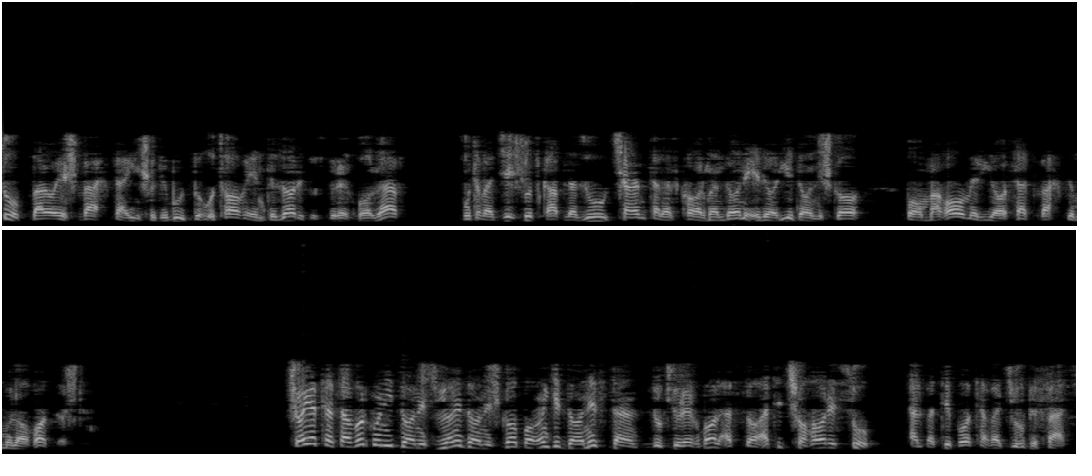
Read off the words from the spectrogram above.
صبح برایش وقت تعیین شده بود به اتاق انتظار دکتر اقبال رفت. متوجه شد قبل از او چند تن از کارمندان اداری دانشگاه با مقام ریاست وقت ملاقات داشتند. شاید تصور کنید دانشجویان دانشگاه با آنکه دانستند دکتر اقبال از ساعت چهار صبح البته با توجه به فصل.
